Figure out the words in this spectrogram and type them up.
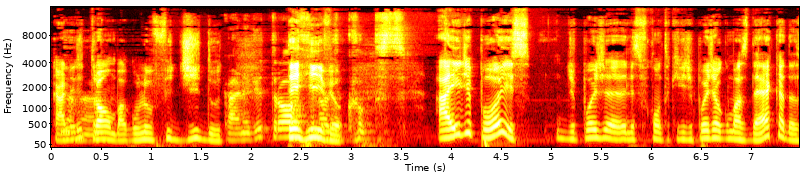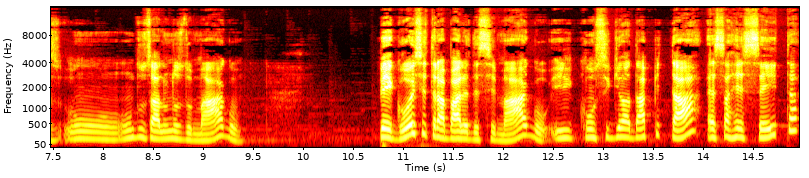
carne de Aham. troll, um bagulho fedido. Carne de troll. Terrível. de contas. Aí depois, depois de, eles contam aqui que depois de algumas décadas, um, um dos alunos do mago pegou esse trabalho desse mago e conseguiu adaptar essa receita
